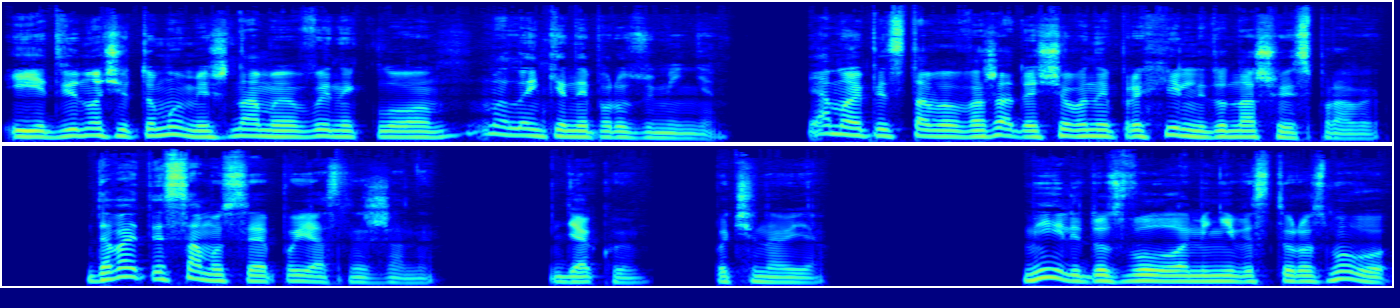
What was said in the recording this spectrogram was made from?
і дві ночі тому між нами виникло маленьке непорозуміння. Я маю підстави вважати, що вони прихильні до нашої справи. Давайте сам усе поясниш, Жане. Дякую, починаю я. Мілі дозволила мені вести розмову,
